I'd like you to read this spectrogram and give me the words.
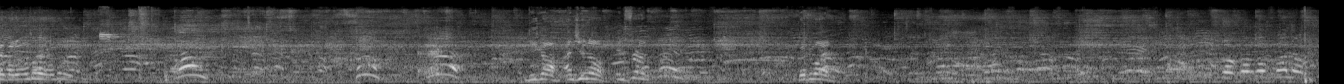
Way, buddy. All the way, all the way. Digo, Angelo, in front. Good one. Go, go, go, follow!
